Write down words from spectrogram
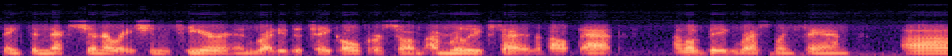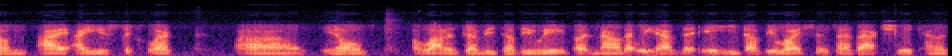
think the next generation is here and ready to take over. So I'm, I'm really excited about that. I'm a big wrestling fan. Um, I, I used to collect, uh, you know, a lot of WWE, but now that we have the AEW license, I've actually kind of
